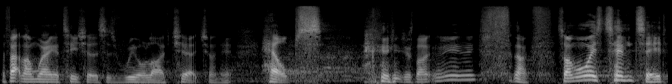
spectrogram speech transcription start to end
the fact that I'm wearing a t shirt that says real life church on it helps. Just like, no. So I'm always tempted.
